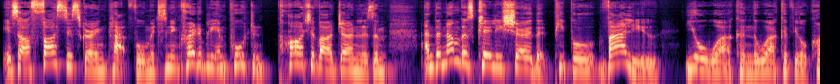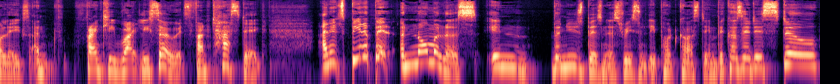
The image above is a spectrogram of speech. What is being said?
It's our fastest growing platform. It's an incredibly important part of our journalism. And the numbers clearly show that people value your work and the work of your colleagues. And frankly, rightly so. It's fantastic. And it's been a bit anomalous in the news business recently, podcasting, because it is still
